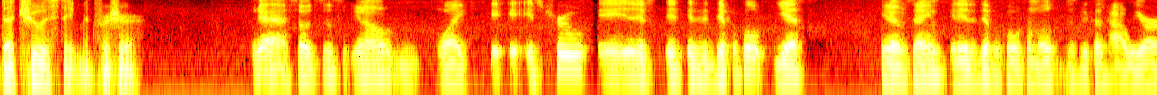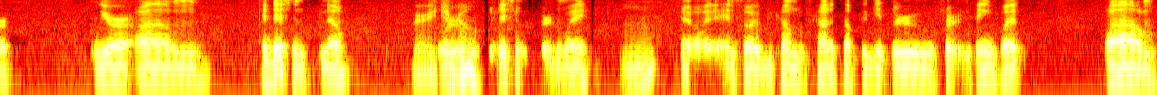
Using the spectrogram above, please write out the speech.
the truest statement for sure. Yeah, so it's just you know, like it, it, it's true. It is it is it difficult? Yes, you know what I'm saying. It is difficult for most just because how we are, we are um conditioned. You know, Very We're true. conditioned a certain way. hmm You know, and, and so it becomes kind of tough to get through certain things. But, um,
